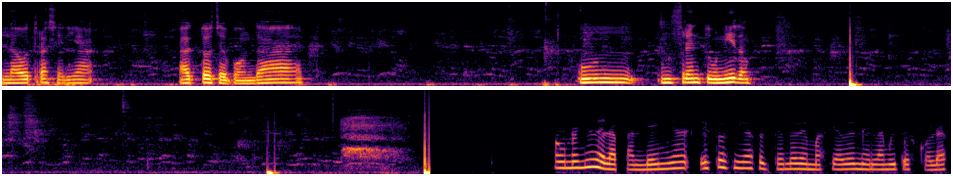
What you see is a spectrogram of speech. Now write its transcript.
la otra sería actos de bondad, un, un frente unido. A un año de la pandemia, esto sigue afectando demasiado en el ámbito escolar,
